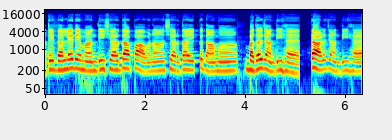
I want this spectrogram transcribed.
ਅਤੇ ਡੱਲੇ ਦੇ ਮਨ ਦੀ ਸ਼ਰਧਾ ਭਾਵਨਾ, ਸ਼ਰਧਾ ਇੱਕਦਮ ਬਦਲ ਜਾਂਦੀ ਹੈ, ਢਲ ਜਾਂਦੀ ਹੈ।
